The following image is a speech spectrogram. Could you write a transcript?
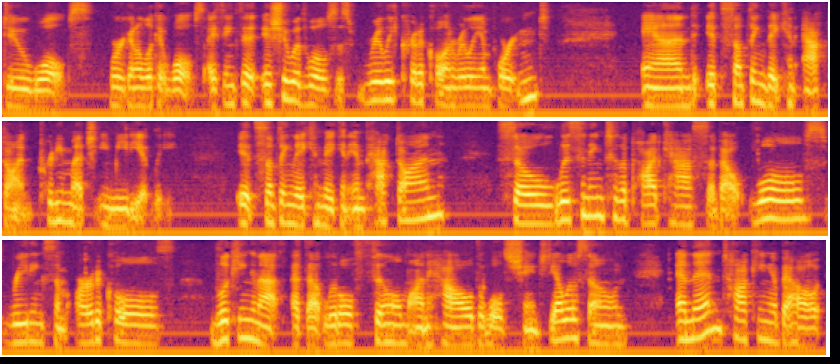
do wolves we're going to look at wolves i think the issue with wolves is really critical and really important and it's something they can act on pretty much immediately. It's something they can make an impact on. So, listening to the podcasts about wolves, reading some articles, looking at, at that little film on how the wolves changed Yellowstone, and then talking about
